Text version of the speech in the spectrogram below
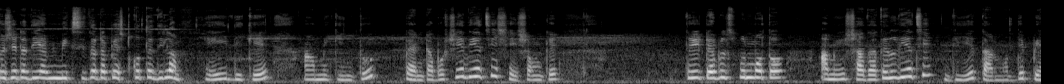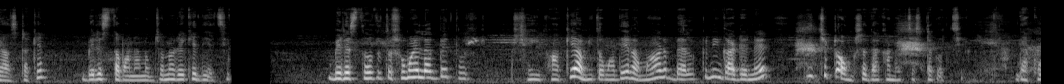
তো সেটা দিয়ে আমি মিক্সিতে ওটা পেস্ট করতে দিলাম। এই দিকে আমি কিন্তু প্যানটা বসিয়ে দিয়েছি, সেই সঙ্গে থ্রি টেবিল স্পুন মতো আমি সাদা তেল দিয়েছি, দিয়ে তার মধ্যে পেঁয়াজটাকে বেরেস্তা বানানোর জন্য রেখে দিয়েছি। বেরেস্তা হতে তো সময় লাগবে, তো সেই ফাঁকে আমি তোমাদের আমার ব্যালকনি গার্ডেনের কিছুটা অংশ দেখানোর চেষ্টা করছি। দেখো,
